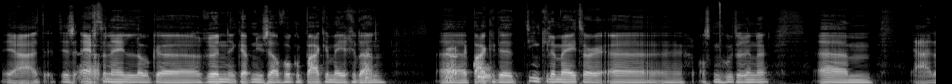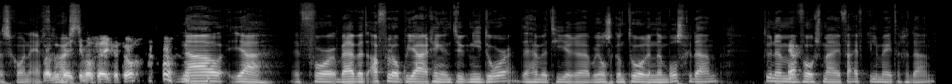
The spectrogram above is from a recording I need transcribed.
Ja, het, het, is echt een hele leuke run. Ik heb nu zelf ook een paar keer meegedaan. Uh, ja, een paar keer de 10 kilometer, uh, als ik me goed herinner. Um, ja, dat is gewoon echt. Dat weet je wel zeker, toch? nou ja, voor, we hebben het afgelopen jaar ging het natuurlijk niet door. Dan hebben we het hier uh, bij onze kantoor in Den Bosch gedaan. Toen hebben we volgens mij 5 kilometer gedaan.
